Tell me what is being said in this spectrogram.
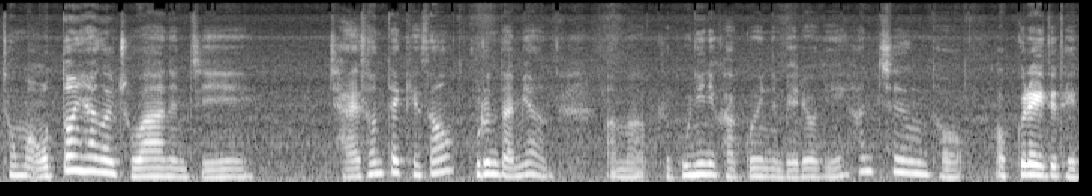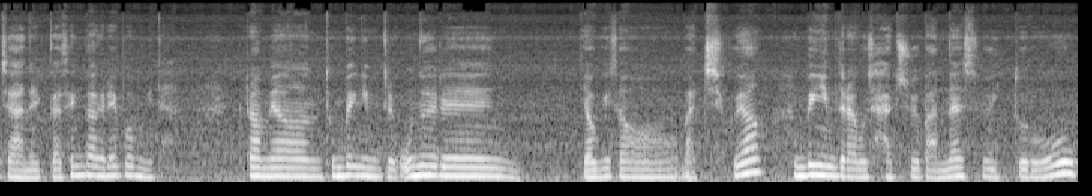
정말 어떤 향을 좋아하는지 잘 선택해서 고른다면 아마 그 본인이 갖고 있는 매력이 한층 더 업그레이드 되지 않을까 생각을 해봅니다. 그러면 동백님들 오늘은 여기서 마치고요. 동백님들하고 자주 만날 수 있도록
